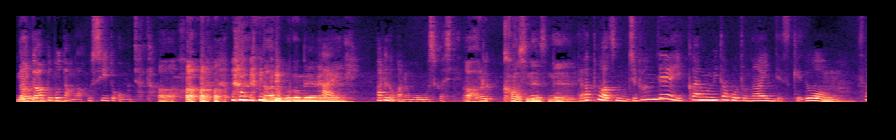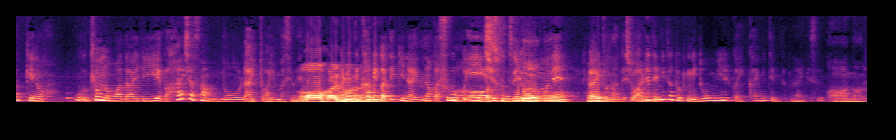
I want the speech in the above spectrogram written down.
ライトアップボタンが欲しいとか思っちゃった。あ なるほどね。はい。あるのかなもうもしかして、あるかもしれないですでね。あとはその自分で一回も見たことないんですけど、うん。さっきの今日の話題で言えば歯医者さんのライトありますよね。ああ、はいあはい、はい。れって影ができない、なんかすごくいい手術用のね、ライトなんでしょう。あれで見た時にどう見えるか一回見てみたくないです？ああ、なる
